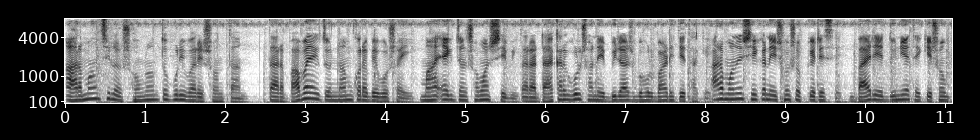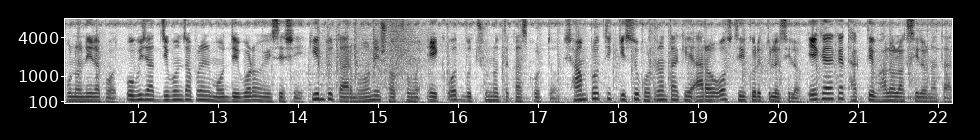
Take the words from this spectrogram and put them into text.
আরমান ছিল সম্ভ্রান্ত পরিবারের সন্তান। তার বাবা একজন নামকরা ব্যবসায়ী, মা একজন সমাজসেবী। তারা ঢাকার গুলশানে বিলাসবহুল বাড়িতে থাকে। আরমানের সেখানে শৈশব কেটেছে। বাইরে দুনিয়া থেকে সম্পূর্ণ নিরাপদ। অভিজাত জীবনযাপনের মধ্যে বড় হয়েছে সে। কিন্তু তার মনে সবসময় এক অদ্ভুত শূন্যতা কাজ করত। সাম্প্রতিক কিছু ঘটনা তাকে আরও অস্থির করে তুলেছিল। একা একা থাকতে ভালো লাগছিল না তার।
